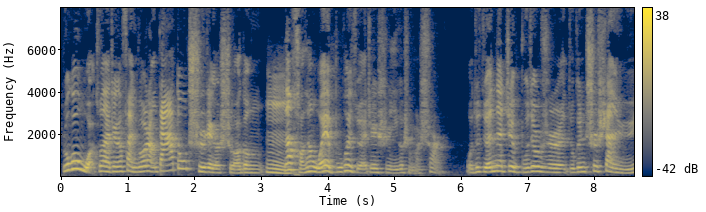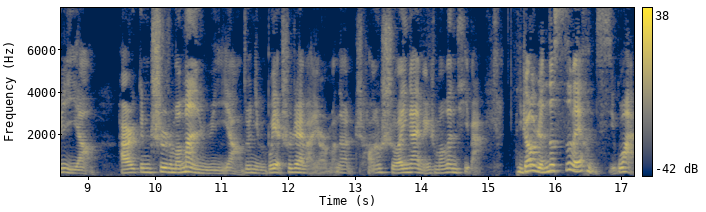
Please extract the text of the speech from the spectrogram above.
如果我坐在这个饭桌上，大家都吃这个蛇羹，嗯，那好像我也不会觉得这是一个什么事儿，我就觉得那这不就是就跟吃鳝鱼一样，还是跟吃什么鳗鱼一样，就是你们不也吃这玩意儿吗？那好像蛇应该也没什么问题吧？你知道人的思维很奇怪。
